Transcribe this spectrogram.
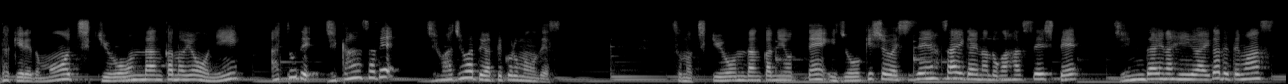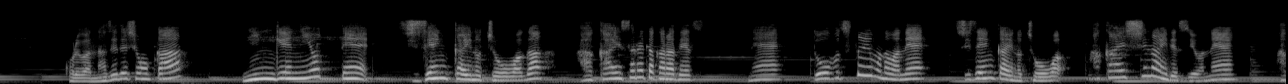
だけれども地球温暖化のように後で時間差でじわじわとやってくるものです。その地球温暖化によって異常気象や自然災害などが発生して甚大な被害が出てます。これはなぜでしょうか？人間によって自然界の調和が破壊されたからです。ね、動物というものはね、自然界の調和破壊しないですよね。破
